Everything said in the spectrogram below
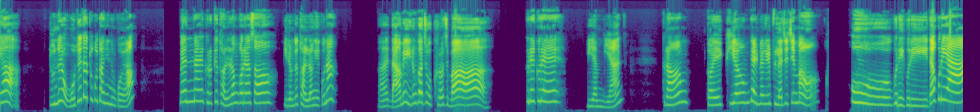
야, 눈을 어디다 두고 다니는 거야? 맨날 그렇게 덜렁거려서 이름도 덜렁이구나? 아, 남의 이름 가지고 그러지 마. 그래, 그래. 미안, 미안. 그럼 너의 귀여운 별명을 불러주지 뭐. 오, 구리구리 너구리야.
